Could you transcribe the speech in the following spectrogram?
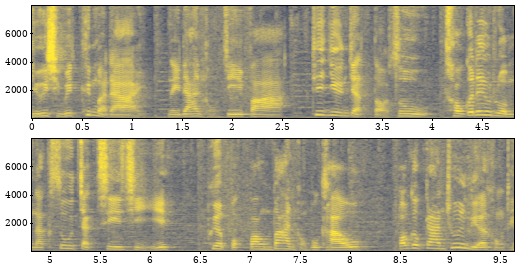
ยื้อชีวิตขึ้นมาได้ ในด้านของจีฟา ที่ยืนหยัดต่อสู้ เขาก็ได้รวมนักสู้จากชีฉี เพื่อปกป้องบ้านของพวกเขาพร้อมกับการช่วยเหลือของเท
